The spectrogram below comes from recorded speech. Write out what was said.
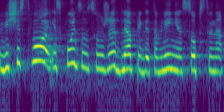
вещество, используется уже для приготовления собственно,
